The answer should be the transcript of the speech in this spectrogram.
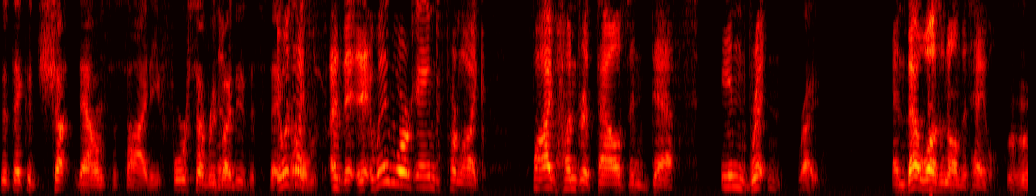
that they could shut down society, force everybody to stay It was home. like they, they were aimed for like five hundred thousand deaths in Britain, right. and that wasn't on the table. Mm-hmm.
